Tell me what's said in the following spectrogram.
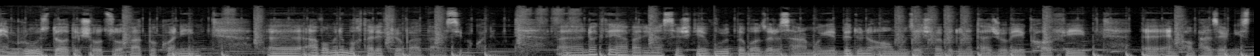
امروز داده شد صحبت بکنیم عوامل مختلفی رو باید بررسی بکنیم. نکته اول این هستش که ورود به بازار سرمایه بدون آموزش و بدون تجربه کافی امکان پذیر نیست.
